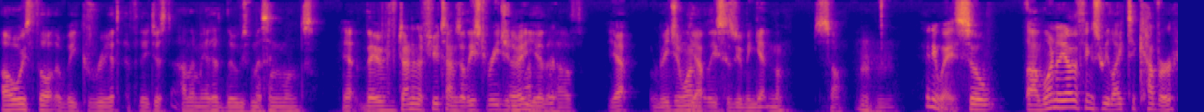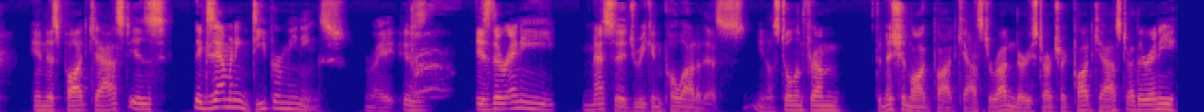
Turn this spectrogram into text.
I always thought it would be great if they just animated those missing ones. Yeah, they've done it a few times. At least Region Uh, One. yeah, they have. Yep, Region One Yep. releases. We've been getting them. So hmm anyway, so uh, one of the other things we like to cover in this podcast is examining deeper meanings. Right? Is is there any message we can pull out of this? You know, stolen from the Mission Log podcast or Roddenberry Star Trek podcast. Are there any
